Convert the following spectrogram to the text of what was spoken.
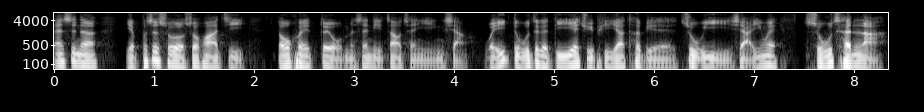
但是呢，也不是所有塑化剂都会对我们身体造成影响。唯独这个 DHP 要特别注意一下，因为俗称啦，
